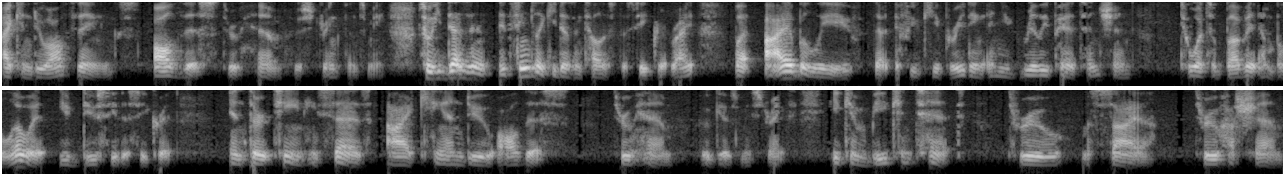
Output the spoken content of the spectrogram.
I can do all things, all this through him who strengthens me. So he doesn't, it seems like he doesn't tell us the secret, right? But I believe that if you keep reading and you really pay attention to what's above it and below it, you do see the secret. In 13, he says, I can do all this through him who gives me strength. He can be content through Messiah, through Hashem,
